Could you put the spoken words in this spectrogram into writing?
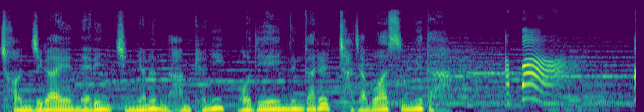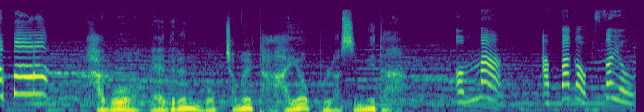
천지가에 내린 직녀는 남편이 어디에 있는가를 찾아보았습니다. 하고 애들은 목청을 다하여 불렀습니다. 엄마, 아빠가 없어요.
